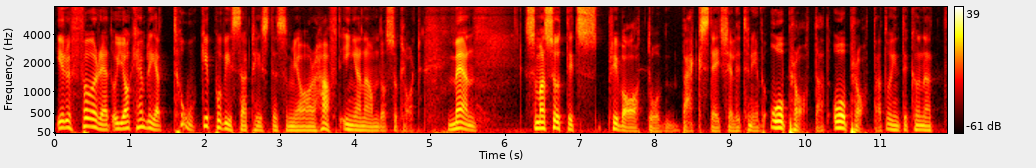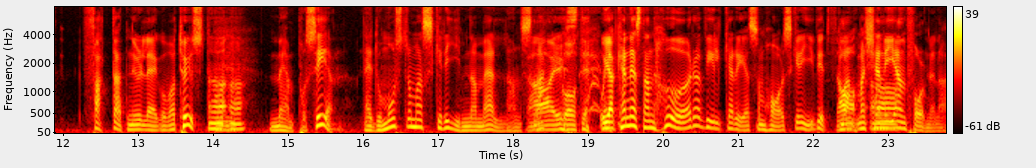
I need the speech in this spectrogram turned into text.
är du för rädd, och jag kan bli helt tokig på vissa artister som jag har haft, inga namn då såklart. Men som har suttit privat då, backstage eller turné och pratat och pratat och inte kunnat fatta att nu är det läge att vara tyst. Ja. Men på scen, nej då måste de ha skrivna mellansnack. Ja, och, och jag kan nästan höra vilka det är som har skrivit. För Ja, man, man känner ja. igen formlerna.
